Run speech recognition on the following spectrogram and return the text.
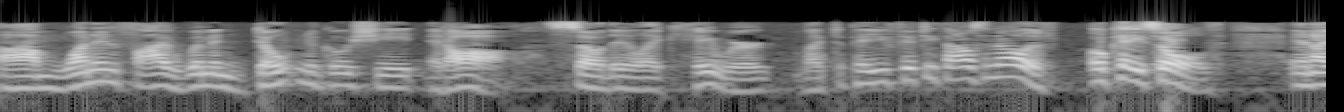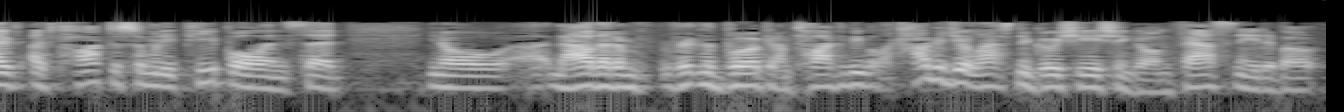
um, one in five women don't negotiate at all. So they're like, hey, we'd like to pay you $50,000. Okay, sold. And I've, I've talked to so many people and said, you know, uh, now that I've written the book and I'm talking to people, like, how did your last negotiation go? I'm fascinated about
